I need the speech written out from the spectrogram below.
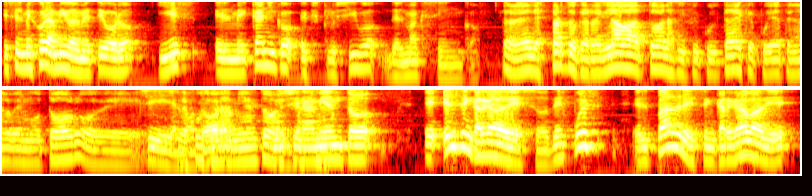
Es el mejor amigo de Meteoro y es el mecánico exclusivo del Max 5. Claro, era el experto que arreglaba todas las dificultades que podía tener de motor o de, sí, el funcionamiento. Funcionamiento. Eh, él se encargaba de eso. Después, el padre se encargaba de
